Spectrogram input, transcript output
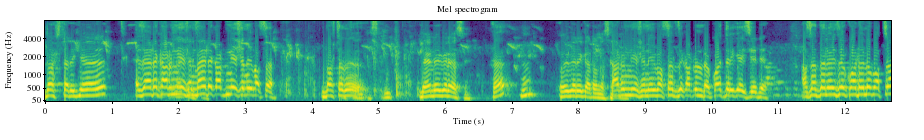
দশ তারিখে। এই যে একটা কার্টুন নিয়েছেন ভাই একটা কার্টুন নিয়েছেন এই বাচ্চার দশটা দে- দেখেন ওই করে আছে? হ্যাঁ? ওই করে কার্টন আছে। কার্টুন নিয়েছেন এই বাচ্চার যে কার্টুনটা কয় তারিখে আইছে এটা? আচ্ছা তাহলে এই যে কয়টা হলো বাচ্চা?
